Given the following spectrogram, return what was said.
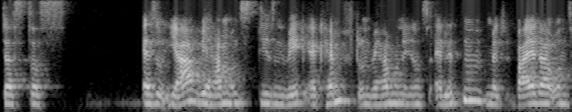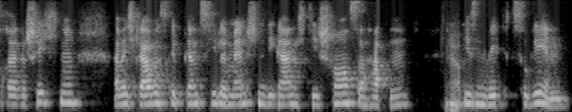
dass das also ja, wir haben uns diesen Weg erkämpft und wir haben uns erlitten mit beider unserer Geschichten. Aber ich glaube, es gibt ganz viele Menschen, die gar nicht die Chance hatten, ja. diesen Weg zu gehen.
